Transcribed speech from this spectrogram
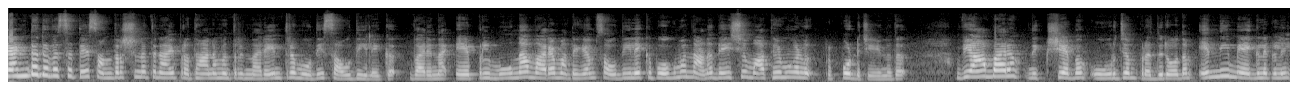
രണ്ട് ദിവസത്തെ സന്ദർശനത്തിനായി പ്രധാനമന്ത്രി നരേന്ദ്രമോദി സൗദിയിലേക്ക്. വരുന്ന ഏപ്രിൽ മൂന്നാം വാരം അദ്ദേഹം സൗദിയിലേക്ക് പോകുമെന്നാണ് ദേശീയ മാധ്യമങ്ങൾ റിപ്പോർട്ട് ചെയ്യുന്നത്. വ്യാപാരം നിക്ഷേപം ഊർജം പ്രതിരോധം എന്നീ മേഖലകളിൽ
